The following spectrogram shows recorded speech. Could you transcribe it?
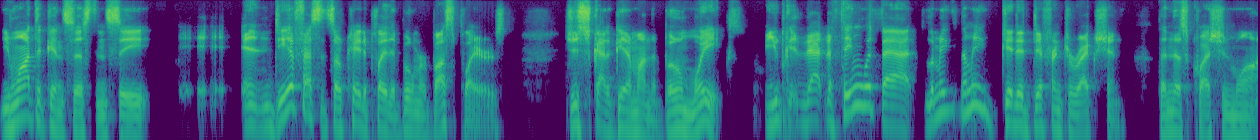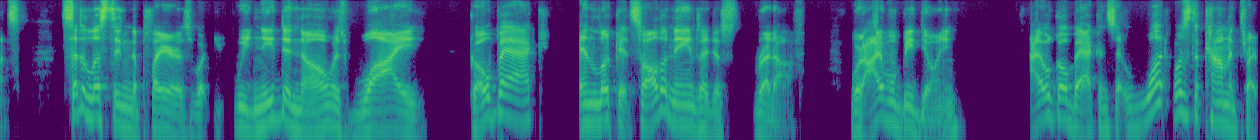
You want the consistency. In DFS, it's okay to play the boomer bust players. Just got to get them on the boom weeks. You that the thing with that. Let me let me get a different direction than this question wants. Instead of listing the players, what we need to know is why. Go back and look at so all the names I just read off. What I will be doing, I will go back and say, what was the common thread?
